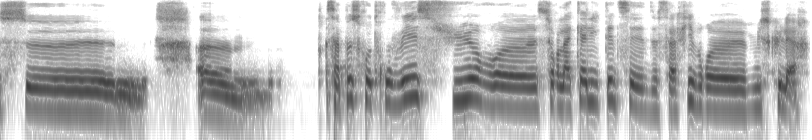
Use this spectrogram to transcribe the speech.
se ça peut se retrouver sur euh, sur la qualité de, de sa fibre euh, musculaire.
